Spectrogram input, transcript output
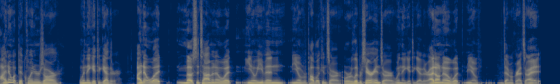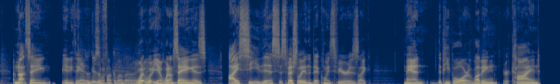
I know what Bitcoiners are when they get together. I know what most of the time I know what you know even you know Republicans are or libertarians are when they get together. I don't know what you know Democrats are. I I'm not saying anything. Yeah, who gives a fuck about that? what, what yeah what i'm saying is i see this especially in the bitcoin sphere is like man the people are loving they're kind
